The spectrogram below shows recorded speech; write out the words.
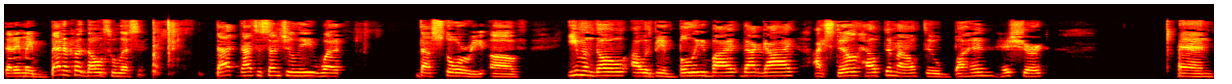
that it may benefit those who listen. That that's essentially what that story of even though I was being bullied by that guy, I still helped him out to button his shirt and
